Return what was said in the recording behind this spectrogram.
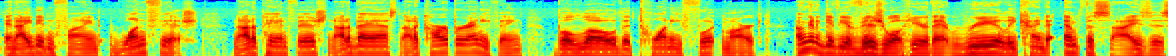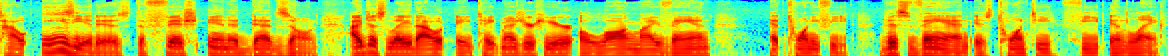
and I didn't find one fish not a panfish, not a bass, not a carp or anything, below the 20 foot mark. I'm going to give you a visual here that really kind of emphasizes how easy it is to fish in a dead zone. I just laid out a tape measure here along my van at 20 feet. This van is 20 feet in length.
